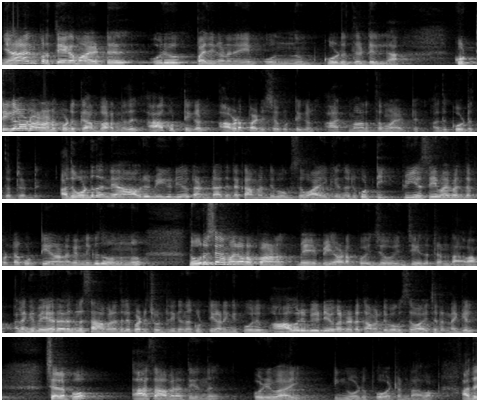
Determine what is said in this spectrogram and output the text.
ഞാൻ പ്രത്യേകമായിട്ട് ഒരു പരിഗണനയും ഒന്നും കൊടുത്തിട്ടില്ല. കുട്ടികളോടാണ് കൊടുക്കാൻ പറഞ്ഞത്. ആ കുട്ടികൾ അവിടെ പഠിച്ച കുട്ടികൾ ആത്മാർത്ഥമായിട്ട് അത് കൊടുത്തിട്ടുണ്ട്. അതുകൊണ്ട് തന്നെ ആ ഒരു വീഡിയോ കണ്ട് അതിന്റെ കമന്റ് ബോക്സ് വായിക്കുന്ന ഒരു കുട്ടി പി എസ് സിയുമായി ബന്ധപ്പെട്ട കുട്ടിയാണെങ്കിൽ എനിക്ക് തോന്നുന്നു നൂറ് ശതമാനം ഉറപ്പാണ് മേ ബി അവിടെ പോയി ജോയിൻ ചെയ്തിട്ടുണ്ടാവാം. അല്ലെങ്കിൽ വേറെ ഏതെങ്കിലും സ്ഥാപനത്തിൽ പഠിച്ചുകൊണ്ടിരിക്കുന്ന കുട്ടിയാണെങ്കിൽ പോലും ആ ഒരു വീഡിയോ കണ്ടിട്ട് കമന്റ് ബോക്സ് വായിച്ചിട്ടുണ്ടെങ്കിൽ ചിലപ്പോൾ ആ സ്ഥാപനത്തിൽ നിന്ന് ഒഴിവായി ഇങ്ങോട്ട് പോയിട്ടുണ്ടാവാം. അത്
